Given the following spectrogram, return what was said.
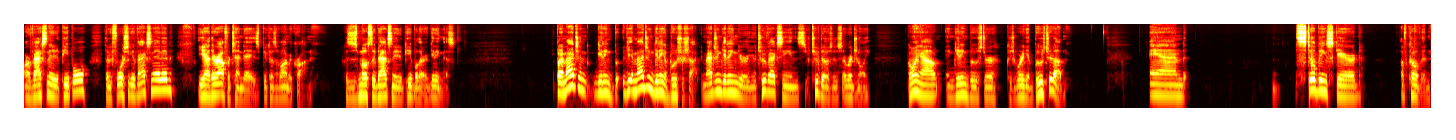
Our vaccinated people that we forced to get vaccinated, yeah, they're out for 10 days because of Omicron. Because it's mostly vaccinated people that are getting this. But imagine getting imagine getting a booster shot. Imagine getting your your two vaccines, your two doses originally, going out and getting booster because you were to get boosted up, and still being scared of COVID.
